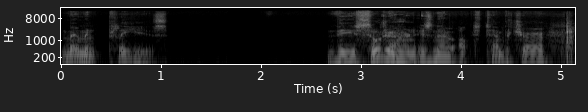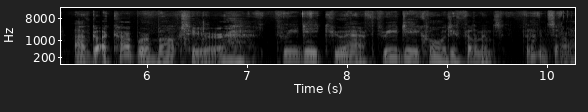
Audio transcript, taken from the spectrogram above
moment, please. The soldering iron is now up to temperature. I've got a cardboard box here, 3D QF, 3D quality filaments. Filaments that are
